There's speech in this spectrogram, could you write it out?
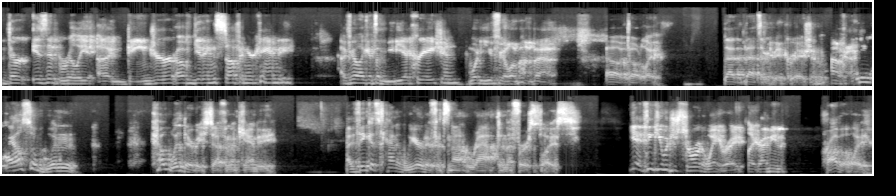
there isn't really a danger of getting stuff in your candy. I feel like it's a media creation. What do you feel about that? Oh, totally. That that's a media creation. I Okay. mean, I also wouldn't. How would there be stuff in the candy? I think it's kind of weird if it's not wrapped in the first place. Yeah, I think you would just throw it away, right? Like I mean, Probably.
